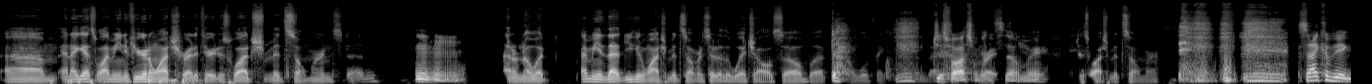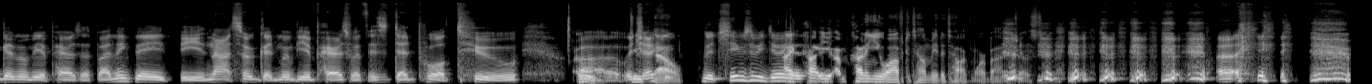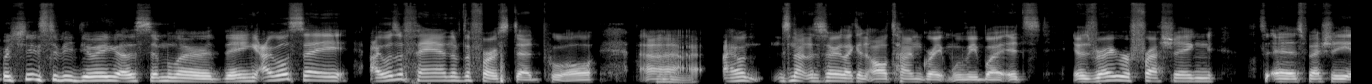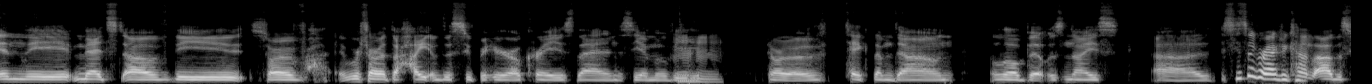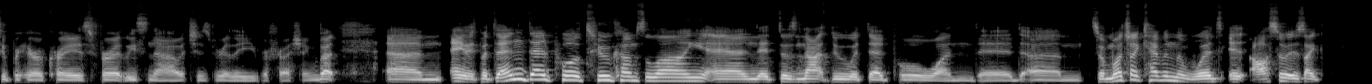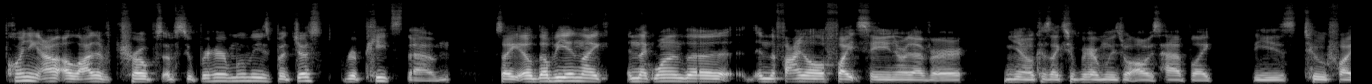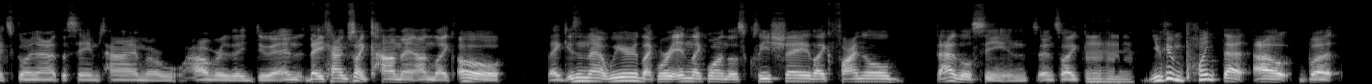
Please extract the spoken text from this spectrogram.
Um, and I guess, well, I mean, if you're gonna watch Hereditary, just watch Midsommar instead. Mhm. I don't know what. I mean, that you can watch Midsommar instead of The Witch, also, but uh, we'll think. Just watch Right, Midsommar. Just watch Midsommar. so that could be a good movie it pairs with, but I think the the not so good movie it pairs with is Deadpool two, Ooh, uh, which actually, which seems to be doing. I a- cut you. I'm cutting you off to tell me to talk more about it, Justin. uh, which seems to be doing a similar thing. I will say I was a fan of the first Deadpool. Uh, Mhm. I don't. It's not necessarily like an all-time great movie, but it's it was very refreshing, especially in the midst of the sort of we're sort of at the height of the superhero craze then to see a movie Mhm. sort of take them down a little bit was nice. Uh, it seems like we're actually kind of out of the superhero craze for at least now, which is really refreshing. But, um, anyways, but then Deadpool 2 comes along and it does not do what Deadpool 1 did. Um, so much like Cabin in the Woods, it also is like pointing out a lot of tropes of superhero movies, but just repeats them. So like they'll be in like in like one of the in the final fight scene or whatever, you know, because like superhero movies will always have like these two fights going on at the same time or however they do it, and they kind of just like comment on like, oh, like isn't that weird? Like we're in like one of those cliche like final battle scenes, and it's like Mhm. you can point that out, but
